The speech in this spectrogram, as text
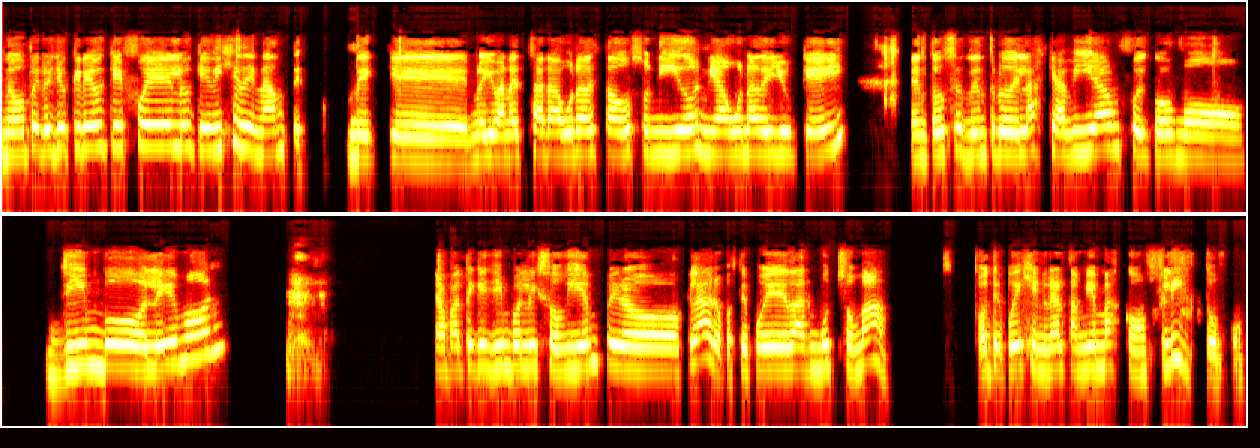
no, pero yo creo que fue lo que dije de antes, de que no iban a echar a una de Estados Unidos ni a una de UK. Entonces, dentro de las que habían fue como Jimbo Lemon. Aparte que Jimbo lo hizo bien, pero claro, pues te puede dar mucho más. O te puede generar también más conflicto. po.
